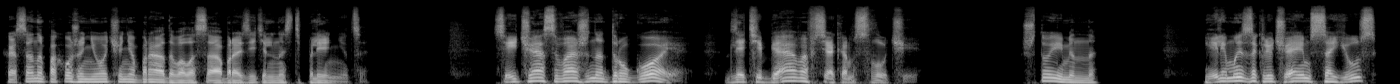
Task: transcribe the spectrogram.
Хасана, похоже, не очень обрадовала сообразительность пленницы. «Сейчас важно другое. Для тебя, во всяком случае». «Что именно?» «Или мы заключаем союз,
